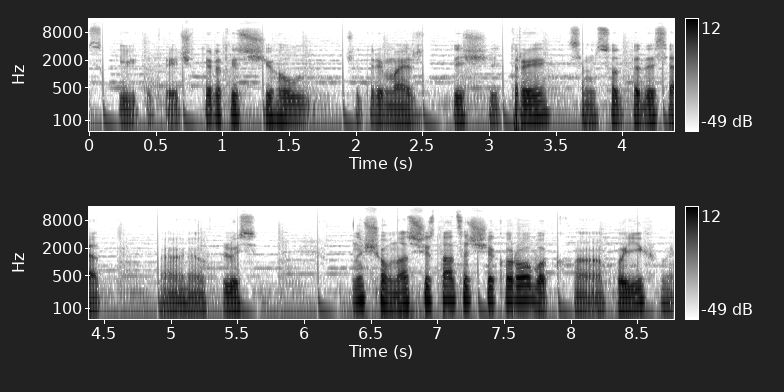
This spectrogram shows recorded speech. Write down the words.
скільки? 3? 4 тисячі гол. 4 майже 1003, 750 е, в плюсі. Ну що, в нас 16 ще коробок. е, Поїхали.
